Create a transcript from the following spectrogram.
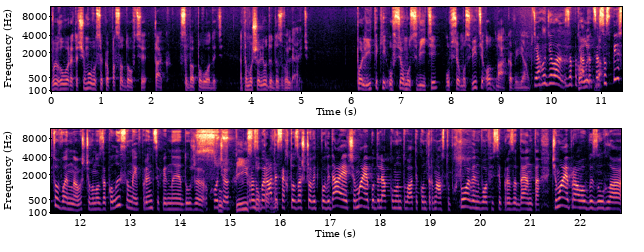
ви говорите, чому високопосадовці так себе поводять, а тому, що люди дозволяють. Політики у всьому світі, у всьому світі однакові. Я вам Я хотіла запитати, Коли- це да. суспільство винне, що воно заколисане і в принципі не дуже хоче Суспільство розбиратися, хто за що відповідає, чи має Подоляк коментувати контрнаступ, хто він в офісі президента, чи має право без угла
